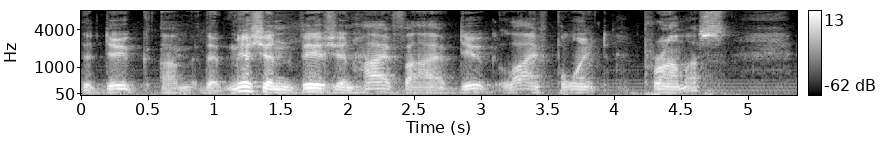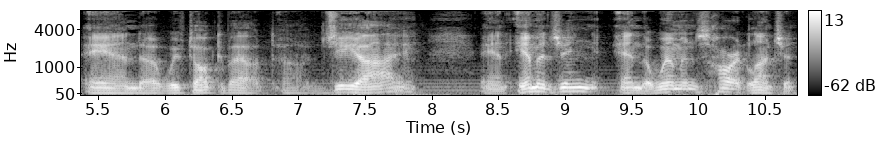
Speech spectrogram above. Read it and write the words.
the Duke, um, the Mission Vision High Five Duke Life Point Promise. And, uh, we've talked about, uh, GI and imaging and the Women's Heart Luncheon.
